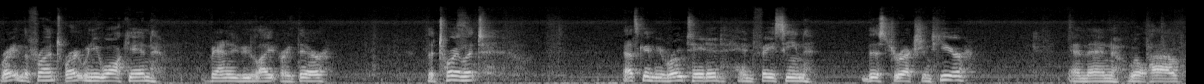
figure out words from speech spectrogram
right in the front, right when you walk in. Vanity light right there. The toilet that's going to be rotated and facing this direction here. And then we'll have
